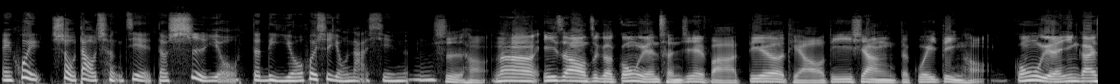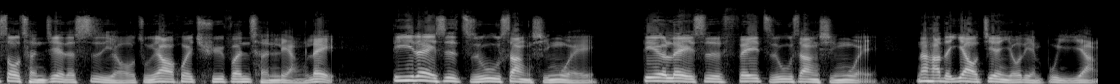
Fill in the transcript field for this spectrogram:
诶会受到惩戒的事由的理由会是有哪些呢？是哈。那依照这个公务员惩戒法第二条第一项的规定哈，公务员应该受惩戒的事由主要会区分成两类，第一类是职务上行为，第二类是非职务上行为。那它的要件有点不一样。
